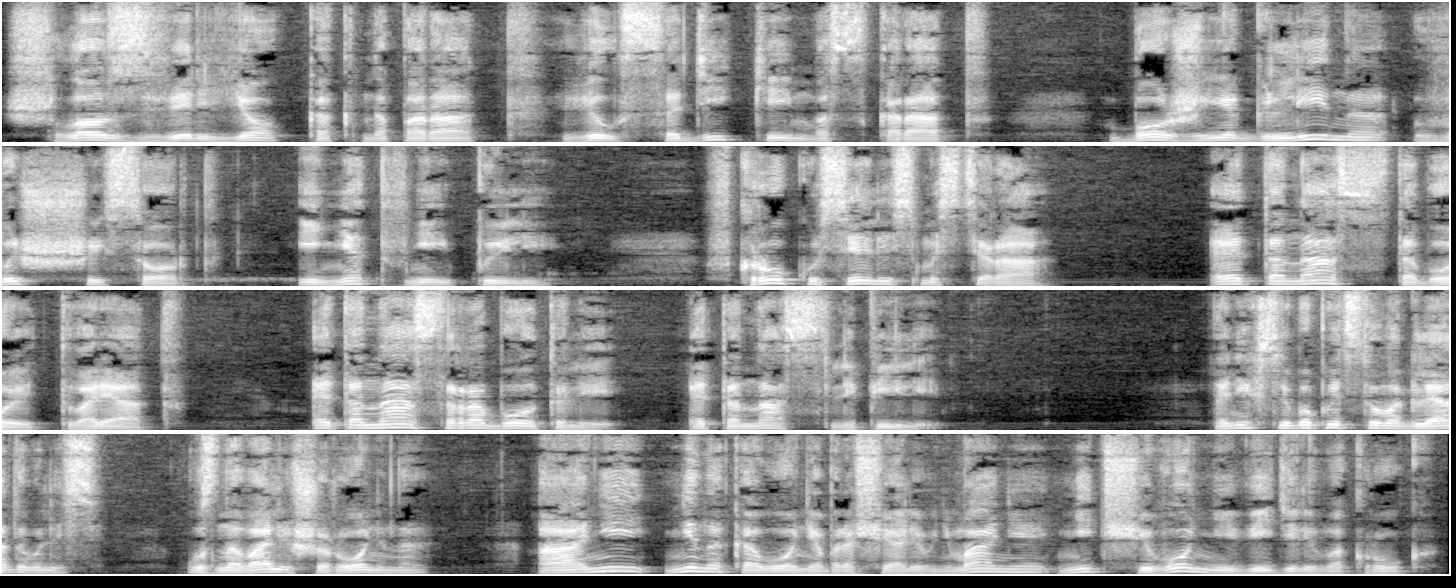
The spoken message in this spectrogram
Шло зверье, как на парад, вился дикий маскарад. Божья глина — высший сорт, и нет в ней пыли. В круг уселись мастера — это нас с тобой творят. Это нас работали, это нас лепили. На них с любопытством оглядывались, узнавали Широнина, а они ни на кого не обращали внимания, ничего не видели вокруг.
